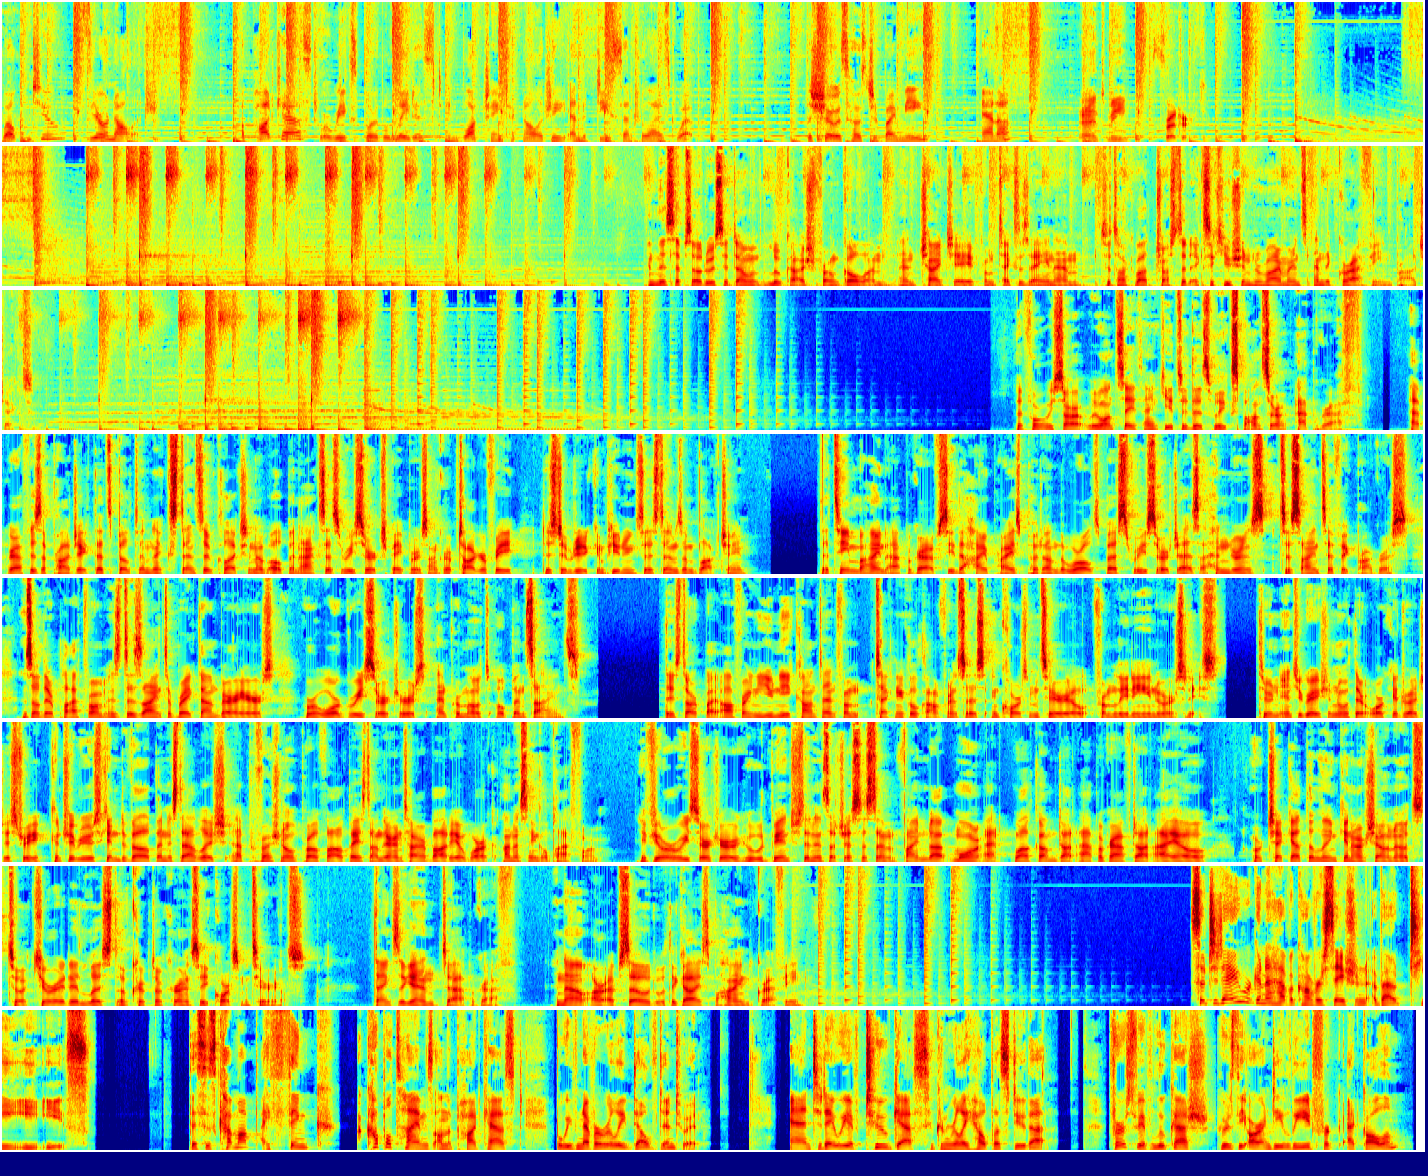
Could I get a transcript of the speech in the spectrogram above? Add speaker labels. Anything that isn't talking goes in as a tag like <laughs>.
Speaker 1: Welcome to Zero Knowledge, a podcast where we explore the latest in blockchain technology and the decentralized web. The show is hosted by me, Anna,
Speaker 2: and me, Frederick. In this episode, we sit down with Lukasz from Golem and Chai Chaiche from Texas A&M to talk about trusted execution environments and the Graphene project. Before we start, we want to say thank you to this week's sponsor, Apograf. Apograf is a project that's built an extensive collection of open access research papers on cryptography, distributed computing systems, and blockchain. The team behind Apograf see the high price put on the world's best research as a hindrance to scientific progress, and so their platform is designed to break down barriers, reward researchers, and promote open science. They start by offering unique content from technical conferences and course material from leading universities. Through an integration with their ORCID registry, contributors can develop and establish a professional profile based on their entire body of work on a single platform. If you're a researcher who would be interested in such a system, find out more at welcome.apograph.io or check out the link in our show notes to a curated list of cryptocurrency course materials. Thanks again to Apograf. And now our episode with the guys behind Graphene.
Speaker 1: So today we're going to have a conversation about TEEs. This has come up, I think, a couple times on the podcast, but we've never really delved into it. And today we have two guests who can really help us do that. First, we have Lukasz, who is the R&D lead for at Golem,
